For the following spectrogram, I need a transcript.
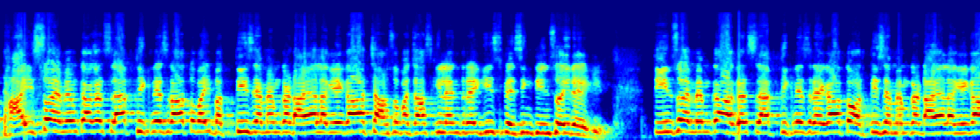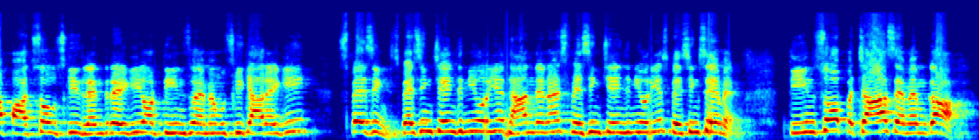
250 सौ mm का अगर स्लैब थिकनेस रहा तो भाई 32 mm का डाया लगेगा 450 की लेंथ रहेगी स्पेसिंग 300 ही रहेगी। 300 सौ mm का अगर स्लैब थिकनेस रहेगा तो 38 mm का डाया लगेगा 500 उसकी लेंथ रहेगी, और 300 mm उसकी क्या रहेगी? स्पेसिंग स्पेसिंग चेंज नहीं हो रही है, ध्यान देना है स्पेसिंग चेंज नहीं हो रही है स्पेसिंग सेम है। 350 सौ mm का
